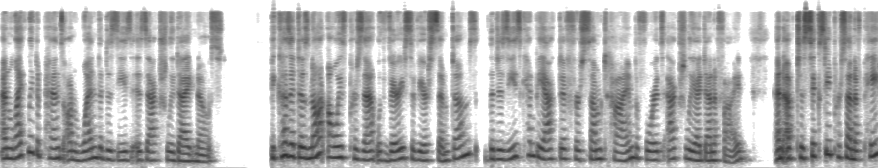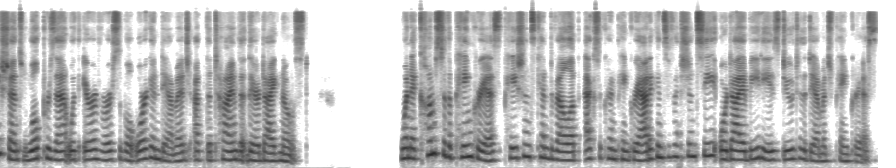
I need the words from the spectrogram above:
and likely depends on when the disease is actually diagnosed. Because it does not always present with very severe symptoms, the disease can be active for some time before it's actually identified, and up to 60% of patients will present with irreversible organ damage at the time that they're diagnosed. When it comes to the pancreas, patients can develop exocrine pancreatic insufficiency or diabetes due to the damaged pancreas.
